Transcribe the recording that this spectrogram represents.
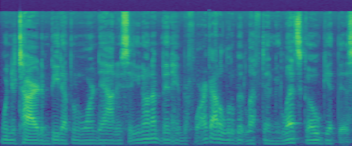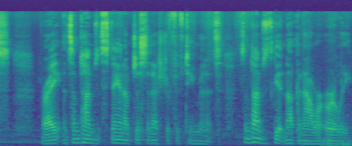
when you're tired and beat up and worn down and you say you know what? I've been here before. I got a little bit left in me. Let's go get this right? And sometimes it's staying up just an extra 15 minutes. Sometimes it's getting up an hour early.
